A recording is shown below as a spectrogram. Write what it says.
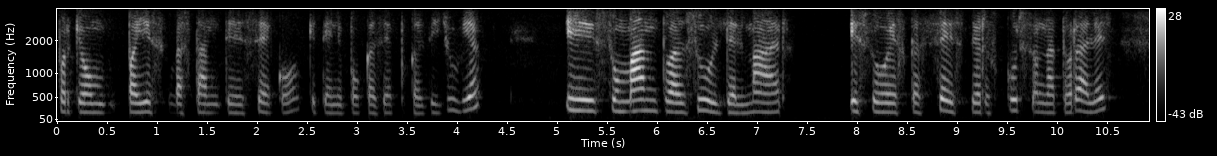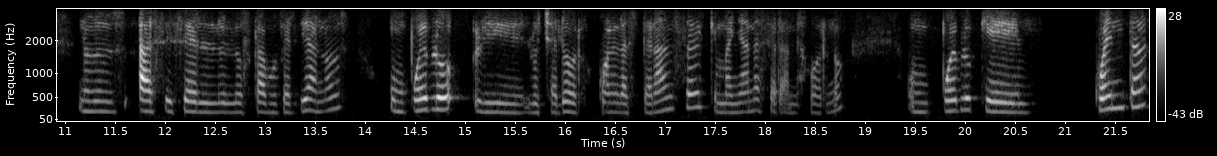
porque es un país bastante seco, que tiene pocas épocas de lluvia, y su manto azul del mar y su escasez de recursos naturales nos hace ser los caboverdianos un pueblo luchador con la esperanza que mañana será mejor, ¿no? Un pueblo que cuenta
